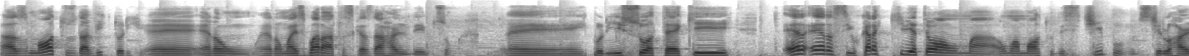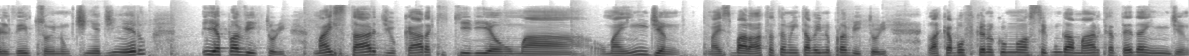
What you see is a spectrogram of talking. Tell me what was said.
as motos da Victory é, eram, eram mais baratas que as da Harley Davidson. É, por isso até que era, era assim, o cara que queria ter uma, uma moto desse tipo, estilo Harley Davidson e não tinha dinheiro, ia para Victory. Mais tarde, o cara que queria uma uma Indian mais barata também estava indo para Victory. Ela acabou ficando como uma segunda marca até da Indian.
